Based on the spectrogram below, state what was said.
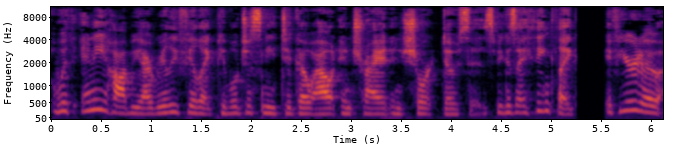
with any hobby, I really feel like people just need to go out and try it in short doses because I think like if you're to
